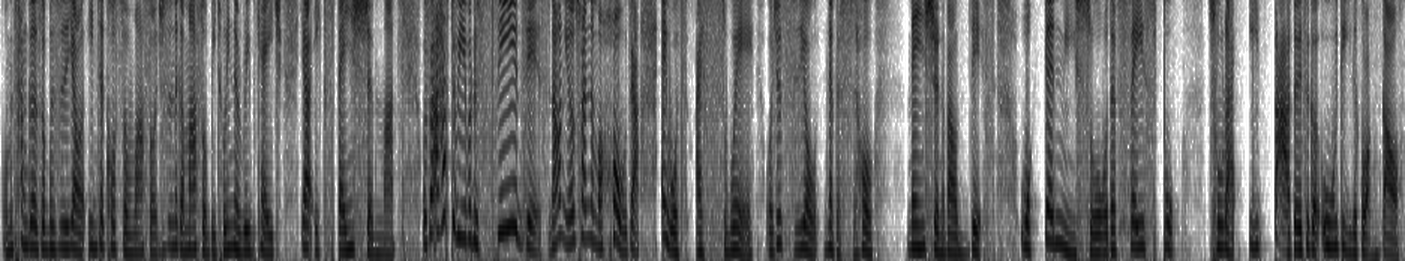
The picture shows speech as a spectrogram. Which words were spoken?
我们唱歌的时候不是要 intercostal muscle，就是那个 muscle between the rib cage 要 expansion 嘛。我说 I have to be able to see this。然后你又穿那么厚，这样，哎，我 I swear，我就只有那个时候。” Mention about this，我跟你说，我的 Facebook 出来一大堆这个乌迪的广告，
